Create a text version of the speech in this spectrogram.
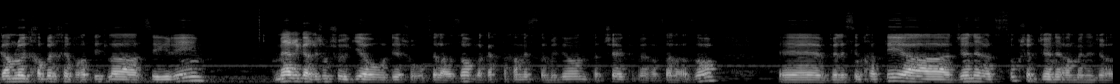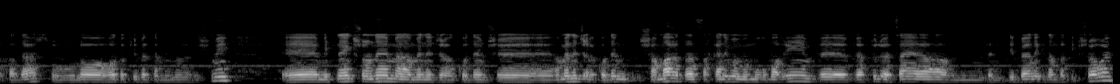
גם לא התחבר חברתית לצעירים. מהרגע הראשון שהוא הגיע הוא הודיע שהוא רוצה לעזוב, לקח את ה-15 מיליון, את הצ'ק ורצה לעזוב ולשמחתי ה general, סוג של general manager החדש, הוא לא, עוד לא קיבל את המינוי הרשמי, מתנהג שונה מה manager הקודם, שה manager הקודם שמר את השחקנים הממורמרים ואפילו יצא ודיבר נגדם בתקשורת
